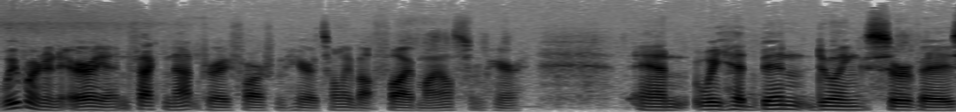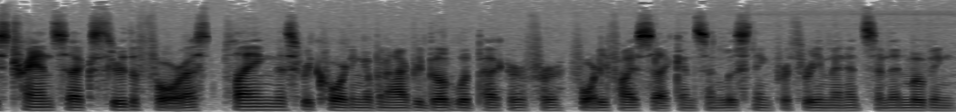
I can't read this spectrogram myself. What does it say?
We were in an area, in fact, not very far from here. It's only about five miles from here. And we had been doing surveys, transects through the forest, playing this recording of an ivory billed woodpecker for 45 seconds and listening for three minutes and then moving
